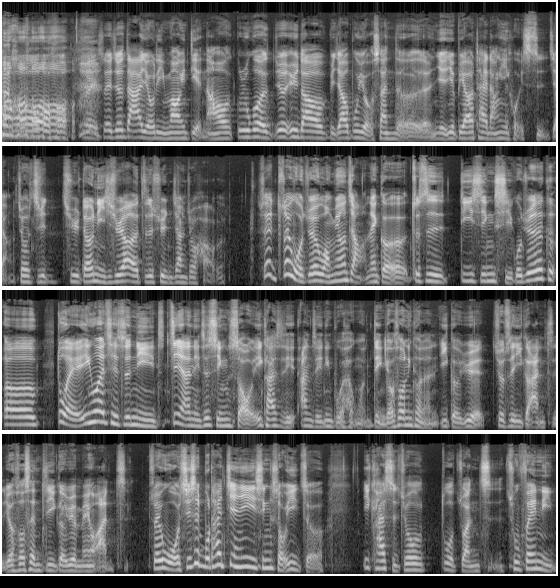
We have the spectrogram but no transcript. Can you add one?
哦，对，所以就大家有礼貌一点，然后如果就遇到比较不友善的人，也也不要太当一回事，这样就取取得你需要的资讯，这样就好了。所以，所以我觉得王喵讲那个就是低薪期，我觉得呃，对，因为其实你既然你是新手，一开始案子一定不会很稳定，有时候你可能一个月就是一个案子，有时候甚至一个月没有案子，所以我其实不太建议新手译者一开始就做专职，除非你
